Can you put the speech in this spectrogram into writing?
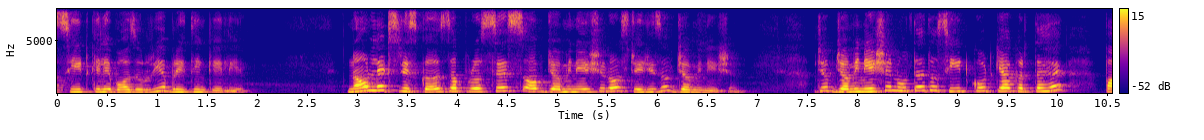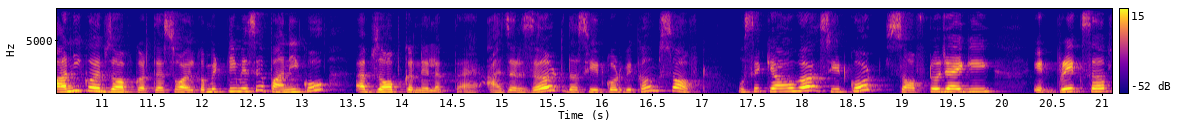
seed के लिए बहुत ज़रूरी है ब्रीथिंग के लिए। Now let's discuss the process of germination और स्टेजेस ऑफ़ जर्मिनेशन जब जर्मिनेशन होता है तो सीड कोट क्या करता है? पानी को एब्जॉर्ब करता है। सॉइल को, मिट्टी में से पानी को एब्जॉर्ब करने लगता है। As a result the seed coat become soft उससे क्या होगा? सीड कोट सॉफ्ट हो जाएगी। It breaks up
